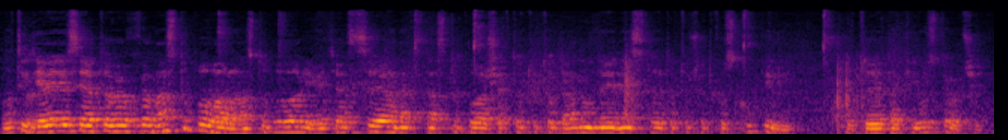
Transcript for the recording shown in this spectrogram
No tých 90 rokov nastupovalo, nastupovali reťazce a nastupoval však to tuto Danone, Nestle, toto všetko skúpili. Toto je taký ostroček.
